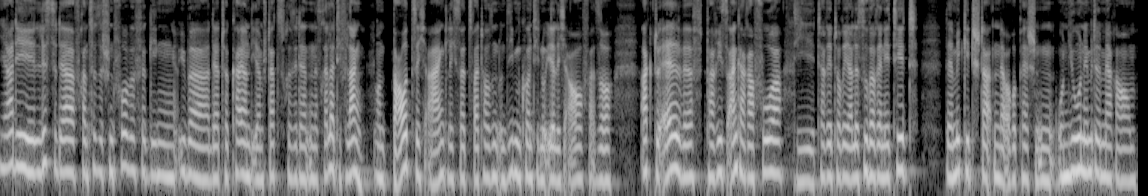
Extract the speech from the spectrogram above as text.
Ja, die Liste der französischen Vorwürfe gegenüber der Türkei und ihrem Staatspräsidenten ist relativ lang und baut sich eigentlich seit 2007 kontinuierlich auf. Also aktuell wirft Paris Ankara vor, die territoriale Souveränität der Mitgliedstaaten der Europäischen Union im Mittelmeerraum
